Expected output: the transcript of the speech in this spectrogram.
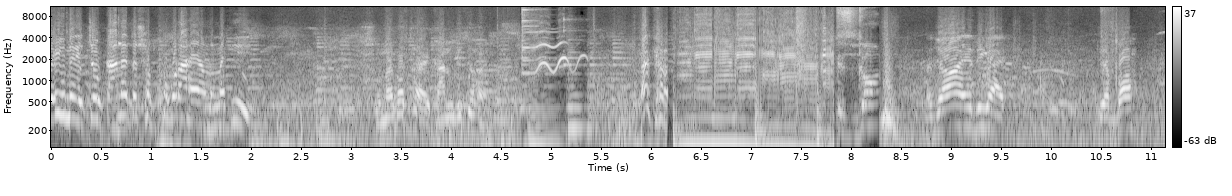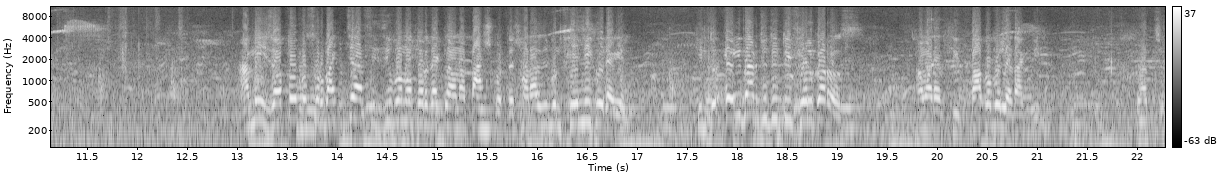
দেখি নাই চোখ কানে তো সব খবর আহে আমার নাকি। শোনা কথায় কান দিতে হয়। এদিকে আয়। কি আমি যত বছর বাচ্চা আছি জীবন তোর দেখলাম না পাশ করতে। সারা জীবন ফেলই করে গেল। কিন্তু এইবার যদি তুই ফেল করস আমার আর তুই বাবা বলে ডাকবি না। আচ্ছা।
